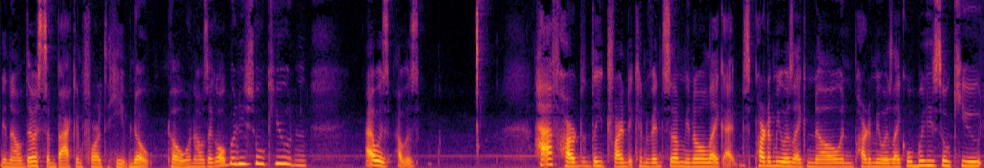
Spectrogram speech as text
you know there was some back and forth. He no no, and I was like, oh, but he's so cute, and I was I was half-heartedly trying to convince him. You know, like I, part of me was like no, and part of me was like, oh, but he's so cute,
